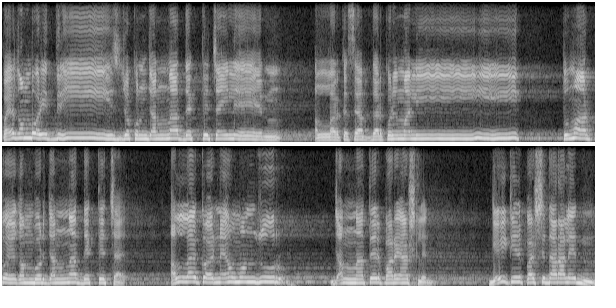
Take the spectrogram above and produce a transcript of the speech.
পয়গম্বর ইদ্রিস যখন জান্নাত দেখতে চাইলেন, আল্লাহর কাছে আবদার করে, মালিক, তোমার পয়গম্বর জান্নাত দেখতে চায়। আল্লাহ কয়, নেও মঞ্জুর। জান্নাতের পারে আসলেন। গেইটের পাশে দাঁড়ালেন।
